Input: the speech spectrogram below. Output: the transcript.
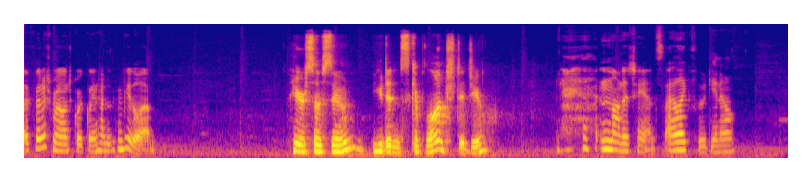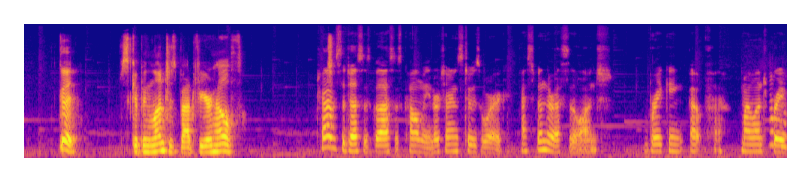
I finished my lunch quickly and headed to the computer lab. Here so soon? You didn't skip lunch, did you? Not a chance. I like food, you know. Good. Skipping lunch is bad for your health. Travis adjusts his glasses calmly and returns to his work. I spend the rest of the lunch breaking. Oh, my lunch break.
